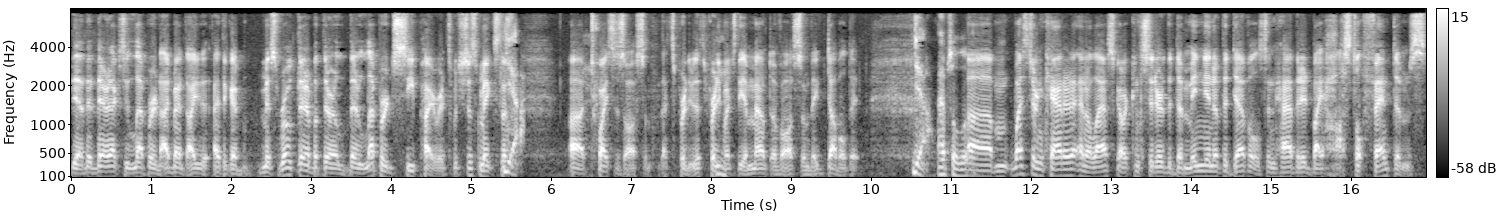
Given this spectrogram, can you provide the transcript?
yeah, they're- actually leopard. I meant I, I think I miswrote there, but they're they're leopard sea pirates, which just makes them Yeah. uh, twice as awesome. That's pretty. That's pretty much the amount of awesome. They doubled it. Yeah, absolutely. Um, Western Canada and Alaska are considered the dominion of the devils, inhabited by hostile phantoms.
